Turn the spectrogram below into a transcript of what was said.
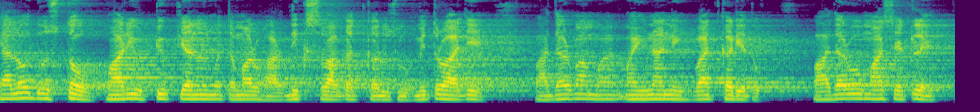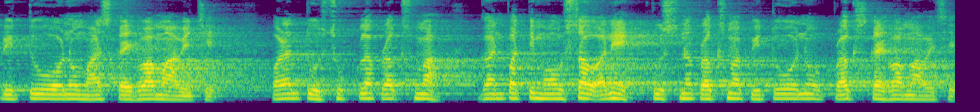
હેલો દોસ્તો, મારી યુટ્યુબ ચેનલમાં તમારું હાર્દિક સ્વાગત કરું છું. મિત્રો, આજે ભાદરવા મહિનાની વાત કરીએ તો ભાદરવો માસ એટલે પિતૃઓનો માસ કહેવામાં આવે છે. પરંતુ શુક્લ પક્ષમાં ગણપતિ મહોત્સવ અને કૃષ્ણ પક્ષમાં પિતૃઓનો પક્ષ કહેવામાં આવે છે.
